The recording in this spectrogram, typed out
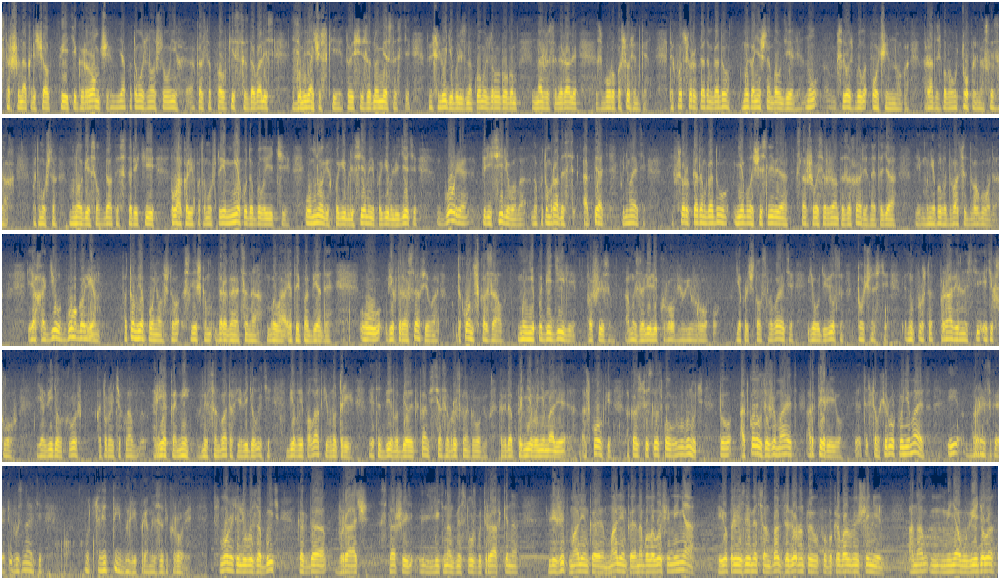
Старшина кричал «Пейте громче!». Я потом узнал, что у них, оказывается, полки создавались земляческие, то есть из одной местности. То есть люди были знакомы с друг другом, нас же собирали сбору по сосенке. Так вот, в 45 году мы, конечно, обалдели. Ну, слез было очень много. Радость была утоплена в слезах потому что многие солдаты, старики плакали, потому что им некуда было идти. У многих погибли семьи, погибли дети. Горе пересиливало, но потом радость опять, понимаете? В 45 году не было счастливее старшего сержанта Захарина, это я, и мне было 22 года. Я ходил гоголем. Потом я понял, что слишком дорогая цена была этой победы. У Виктора Астафьева, так он сказал, мы не победили фашизм, а мы залили кровью Европу. Я прочитал слова эти, я удивился точности, ну просто правильности этих слов. Я видел кровь, которая текла реками. В медсанбатах я видел эти белые палатки внутри. И эта белая, ткань вся забрызгана кровью. Когда при мне вынимали осколки, оказывается, если осколок вынуть, то осколок зажимает артерию. Это сам хирург вынимает, и брызгает. И вы знаете, ну, цветы были прямо из этой крови. Сможете ли вы забыть, когда врач, старший лейтенант медслужбы Травкина, лежит маленькая, маленькая, она была выше меня. Ее привезли в медсанбат, завернутую в окровавленную шинель. Она меня увидела,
